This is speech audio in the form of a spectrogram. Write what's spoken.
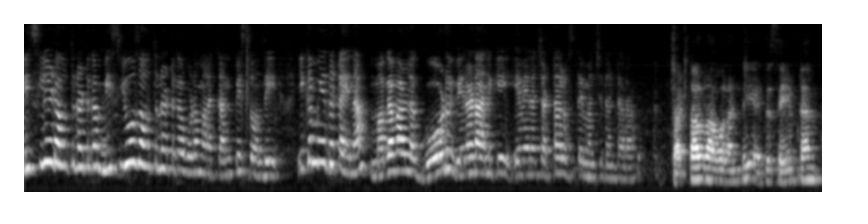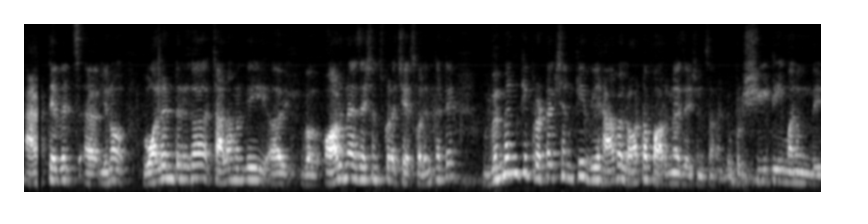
మిస్లీడ్ అవుతున్నట్టుగా మిస్యూజ్ అవుతున్నట్టుగా కూడా మనకు కనిపిస్తోంది. ఇక మీదటైనా మగవాళ్ళ గోడు వినడానికి ఏమైనా చట్టాలు వస్తే మంచిదంటారా? చట్టాలు రావాలండి. At the same time activities you know వాలంటరీగా చాలామంది uh, ఆర్గనైజేషన్స్ కూడా చేసుకోవాలి. ఎందుకంటే విమెన్కి ప్రొటెక్షన్కి we have a lot of organisations అనండి. ఇప్పుడు షీ టీమ్ అని ఉంది.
